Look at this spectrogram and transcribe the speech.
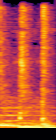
away.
